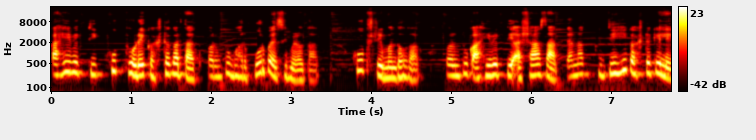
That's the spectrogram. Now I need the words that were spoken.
काही व्यक्ती खूप थोडे कष्ट करतात परंतु भरपूर पैसे मिळवतात. खूप श्रीमंत होतात परंतु काही व्यक्ती अशा असतात त्यांना कितीही कष्ट केले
